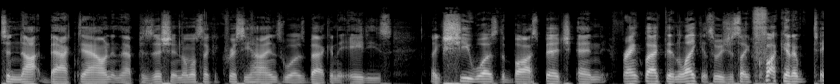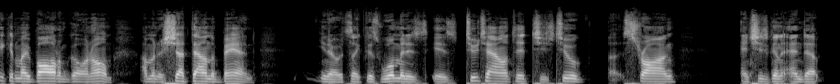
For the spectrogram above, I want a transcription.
to not back down in that position, almost like a Chrissie Hynde was back in the '80s like she was the boss bitch and Frank Black didn't like it. So he's just like, fuck it. I'm taking my ball and I'm going home. I'm going to shut down the band. You know, it's like this woman is, is too talented. She's too uh, strong and she's going to end up,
